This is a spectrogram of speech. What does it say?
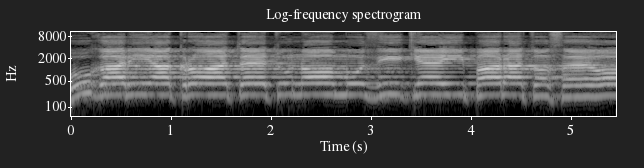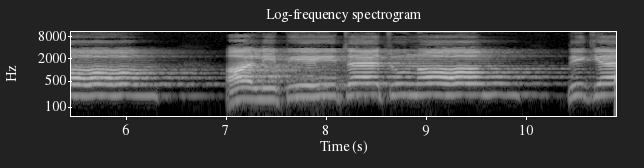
ουγαροί ακροατέ του νόμου δίκαιοι παρά το Θεό αλυπείτε του νόμου δικαιωθήσονται.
